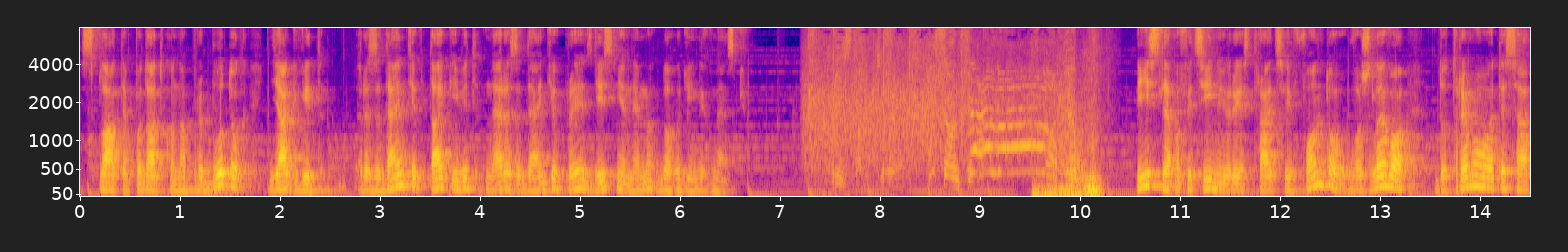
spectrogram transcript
сплати податку на прибуток як від резидентів, так і від нерезидентів при здійсненні ними благодійних внесків. Після офіційної реєстрації фонду важливо дотримуватися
